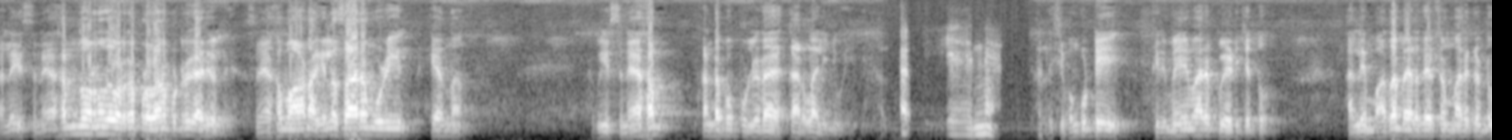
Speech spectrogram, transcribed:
അല്ല ഈ സ്നേഹം എന്ന് പറഞ്ഞത് വളരെ പ്രധാനപ്പെട്ട ഒരു കാര്യമല്ലേ? സ്നേഹമാണ് അഖിലസാരം മൊഴിയിൽ എന്നാണ്. അപ്പൊ ഈ സ്നേഹം കണ്ടപ്പോൾ പുള്ളിയുടെ കരൾ അലിഞ്ഞു പോയി. എന്നെ? അല്ല ശിവൻകുട്ടി തിരുമേനിമാരെ പേടിച്ചിട്ടോ അല്ലെ മതമേലധ്യക്ഷന്മാരെ കണ്ട്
